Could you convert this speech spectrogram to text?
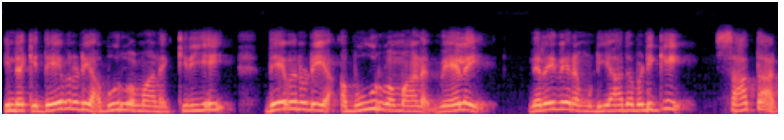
இன்றைக்கு தேவனுடைய அபூர்வமான கிரியை தேவனுடைய அபூர்வமான வேலை நிறைவேற முடியாதபடிக்கு சாத்தான்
